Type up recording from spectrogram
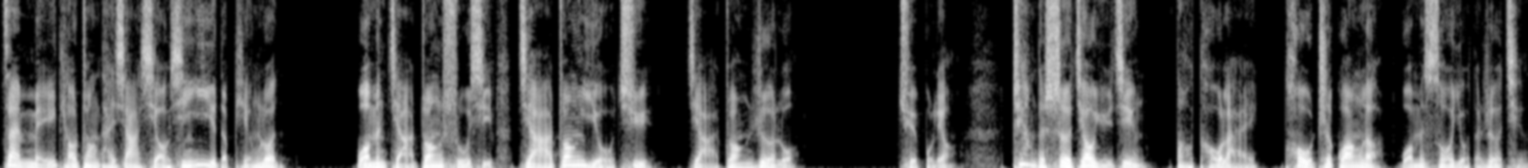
在每一条状态下小心翼翼的评论，我们假装熟悉，假装有趣，假装热络，却不料，这样的社交语境到头来透支光了我们所有的热情。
